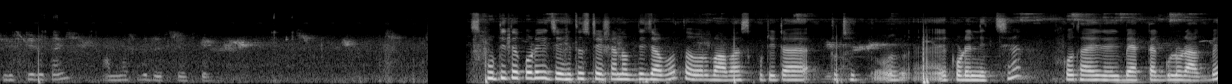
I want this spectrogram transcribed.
বৃষ্টিরও তাই আমরা শুধু ড্রেস চেঞ্জ করি স্কুটিতে করেই যেহেতু স্টেশন অবধি যাব, তো ওর বাবা স্কুটিটা একটু ঠিক করে নিচ্ছে, কোথায় এই ব্যাগ ট্যাগগুলো রাখবে।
